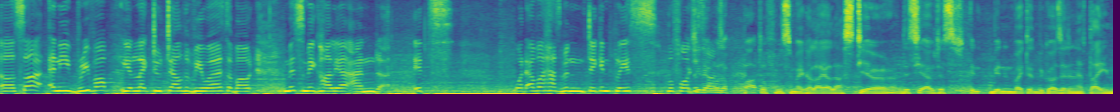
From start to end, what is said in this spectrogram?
Uh, sir, any brief up you'd like to tell the viewers about Miss Meghalaya and its whatever has been taken place before Actually, the I was a part of Miss Meghalaya last year. This year, I've just in, been invited because I didn't have time.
